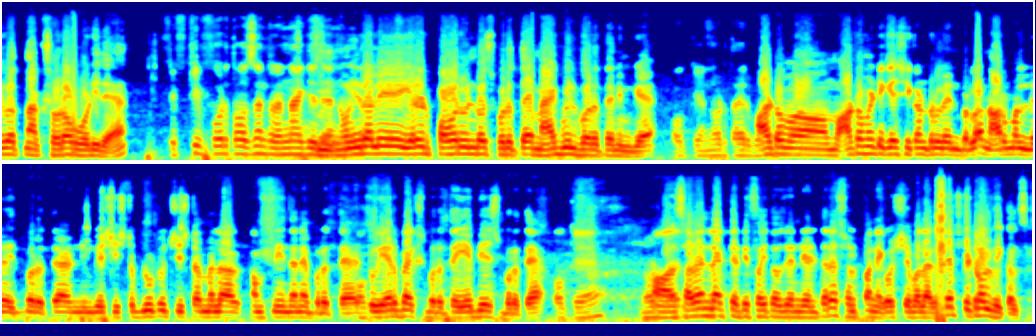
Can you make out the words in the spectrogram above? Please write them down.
ಐವತ್ನಾಲ್ಕು ಸಾವಿರ ಓಡಿದೆ. ಫಿಫ್ಟಿ ಫೋರ್ ತೌಸಂಡ್ ರನ್ ಆಗಿದೆ ಇದರಲ್ಲಿ ಎರಡು ಪವರ್ ವಿಂಡೋಸ್ ಬರುತ್ತೆ ಮ್ಯಾಗ್ವಿಲ್ ಬರುತ್ತೆ ನಿಮಗೆ. ಓಕೆ ನೋಡ್ತಾ ಇರ್ಬೋದು. ಆಟೋ ಆಟೋಮೆಟಿಕ್ ಎಸಿ ಕಂಟ್ರೋಲ್ ಏನ್ ಬರಲ್ಲ ನಾರ್ಮಲ್ ಇದು ಬರುತ್ತೆ ನಿಮಗೆ ಸಿಸ್ಟಮ್ ಬ್ಲೂಟೂತ್ ಸಿಸ್ಟಮ್ ಎಲ್ಲ ಕಂಪ್ನಿಯಿಂದಾನೇ ಬರುತ್ತೆ. ಟು ಇಯರ್ ಬ್ಯಾಗ್ಸ್ ಬರುತ್ತೆ ಎ ಬಿ ಎಸ್ ಬರುತ್ತೆ. Okay seven lakh thirty five thousand ಹೇಳ್ತಾರೆ ಸ್ವಲ್ಪ ನೆಗೋಷಿಯಬಲ್ ಆಗುತ್ತೆ. ಪೆಟ್ರೋಲ್ ವೆಹಿಕಲ್ಸ್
